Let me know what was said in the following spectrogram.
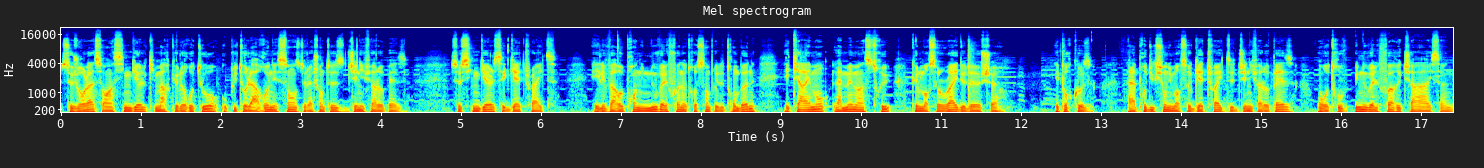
Ce jour-là sort un single qui marque le retour, ou plutôt la renaissance de la chanteuse Jennifer Lopez. Ce single, c'est Get Right, et il va reprendre une nouvelle fois notre sample de trombone et carrément la même instru que le morceau Ride de Usher. Et pour cause, à la production du morceau Get Right de Jennifer Lopez, on retrouve une nouvelle fois Richard Harrison.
